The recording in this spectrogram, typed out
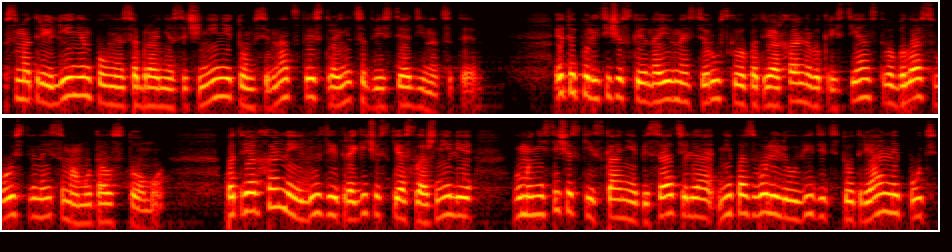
Смотри Ленин, полное собрание сочинений, том 17, страница 211. Эта политическая наивность русского патриархального крестьянства была свойственна и самому Толстому. Патриархальные иллюзии трагически осложнили гуманистические искания писателя, не позволили увидеть тот реальный путь,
